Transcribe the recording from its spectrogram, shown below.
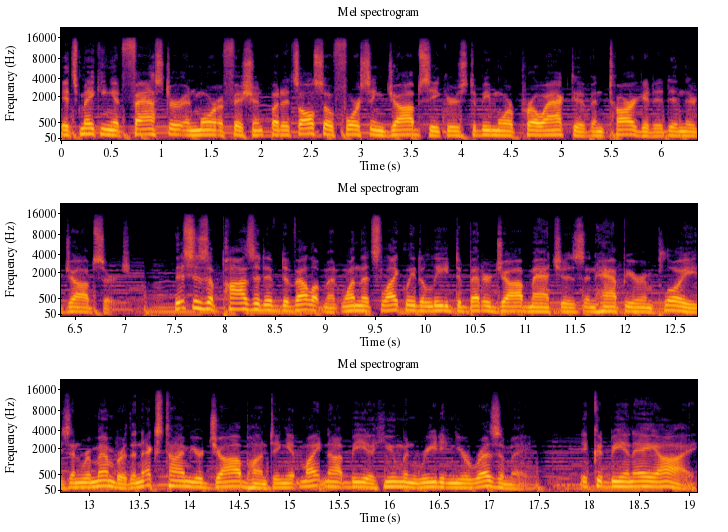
It's making it faster and more efficient, but it's also forcing job seekers to be more proactive and targeted in their job search. This is a positive development, one that's likely to lead to better job matches and happier employees. And remember, the next time you're job hunting, it might not be a human reading your resume. It could be an AI,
